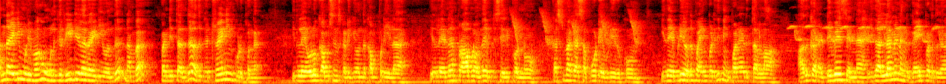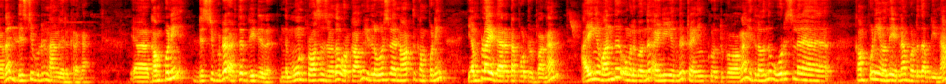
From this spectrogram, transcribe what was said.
அந்த ஐடி மூலியமாக உங்களுக்கு ரீட்டெயிலர் ஐடி வந்து நம்ம பண்ணி தந்து அதுக்கு ட்ரைனிங் கொடுப்போங்க. இதில் எவ்வளோ கமிஷன்ஸ் கிடைக்கும் இந்த கம்பெனியில் இதில் என்ன ப்ராப்ளம் வந்து எப்படி சரி பண்ணணும்? கஸ்டமர் கேர் சப்போர்ட் எப்படி இருக்கும்? இதை எப்படி வந்து பயன்படுத்தி நீங்கள் பணம் எடுத்து தரலாம் அதுக்கான டிவைஸ் என்ன? இது எல்லாமே நாங்கள் கைட் பண்ணுறதுக்காக தான் டிஸ்ட்ரிபியூட்டர் நாங்கள் இருக்கிறோங்க. கம்பெனி டிஸ்ட்ரிபியூட்டர் அடுத்து ரீட்டெயிலர் இந்த மூணு ப்ராசஸில் தான் ஒர்க் ஆகும். இதில் ஒரு சில நார்த் கம்பெனி எம்ப்ளாயி டேரெக்டாக போட்டிருப்பாங்க. அவங்க வந்து உங்களுக்கு வந்து ஐடி வந்து ட்ரைனிங் கொடுத்துட்டு போவாங்க. இதில் வந்து ஒரு சில கம்பெனி வந்து என்ன பண்ணுது அப்படின்னா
